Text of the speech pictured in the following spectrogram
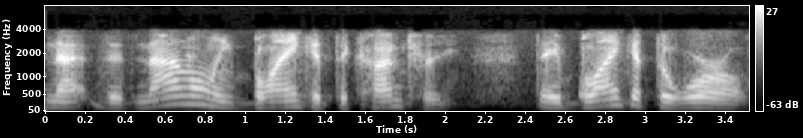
not, that not only blanket the country, they blanket the world,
